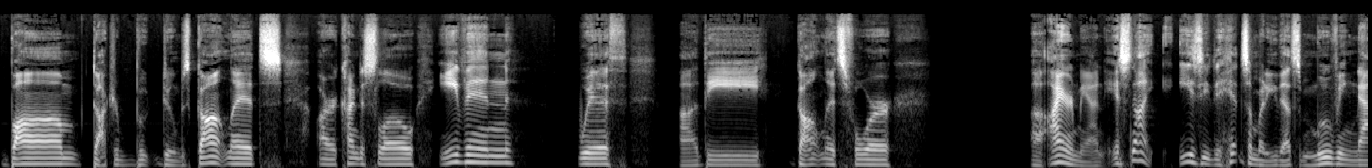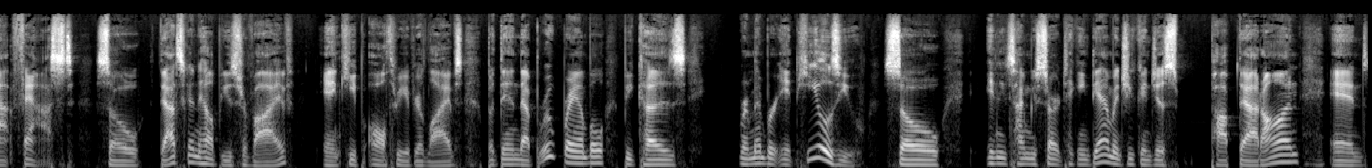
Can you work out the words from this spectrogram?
Bomb, Doctor Doom's Gauntlets are kind of slow. Even with uh, the gauntlets for uh, Iron Man, it's not easy to hit somebody that's moving that fast. So that's going to help you survive and keep all three of your lives. But then that Groot Bramble, because remember, it heals you. So anytime you start taking damage, you can just pop that on and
